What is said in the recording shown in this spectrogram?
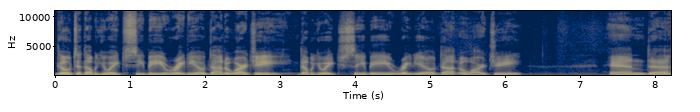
Go to WHCBradio.org, WHCBradio.org, and uh,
